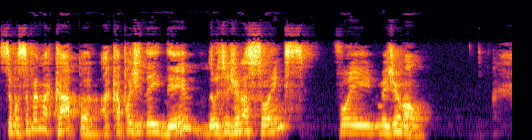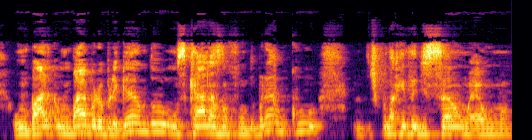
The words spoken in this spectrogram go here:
Se você ver na capa, a capa de DD, durante gerações, foi medieval. Um, bar, um bárbaro brigando, uns caras no fundo branco, tipo, na quinta edição é um,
